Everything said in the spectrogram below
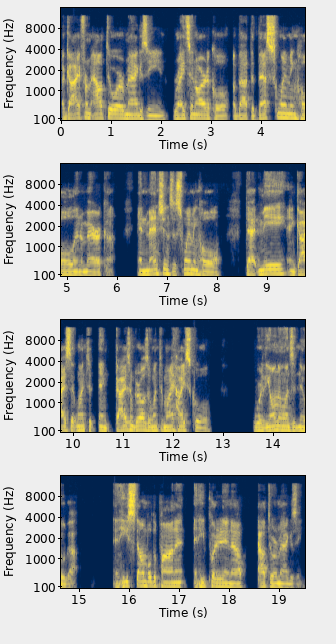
a guy from Outdoor Magazine writes an article about the best swimming hole in America and mentions a swimming hole that me and guys that went to and guys and girls that went to my high school were the only ones that knew about. and he stumbled upon it and he put it in out outdoor magazine.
